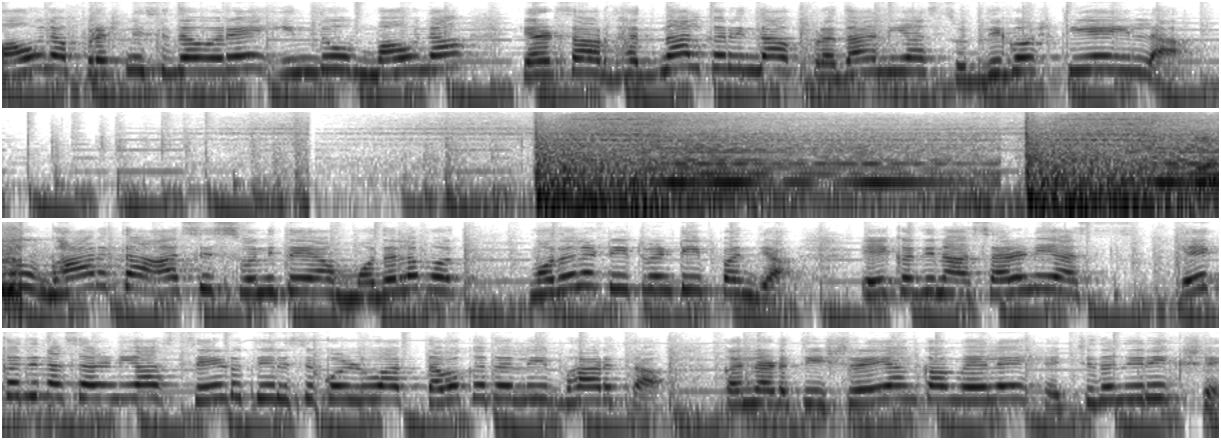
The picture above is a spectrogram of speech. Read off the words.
ಮೌನ ಪ್ರಶ್ನಿಸಿದವರೇ ಇಂದು ಮೌನ. ಎರಡ್ ಸಾವಿರದ ಹದಿನಾಲ್ಕರಿಂದ ಪ್ರಧಾನಿಯ ಸುದ್ದಿಗೋಷ್ಠಿಯೇ ಇಲ್ಲ. ಆಸೀಸ್ ವನಿತೆಯ ಮೊದಲ ಮೊದಲ ಟಿ ಟ್ವೆಂಟಿ ಪಂದ್ಯ. ಏಕದಿನ ಸರಣಿಯ ಏಕದಿನ ಸರಣಿಯ ಸೇಡು ತೀರಿಸಿಕೊಳ್ಳುವ ತವಕದಲ್ಲಿ ಭಾರತ. ಕನ್ನಡತಿ ಶ್ರೇಯಾಂಕ ಮೇಲೆ ಹೆಚ್ಚಿದ ನಿರೀಕ್ಷೆ.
